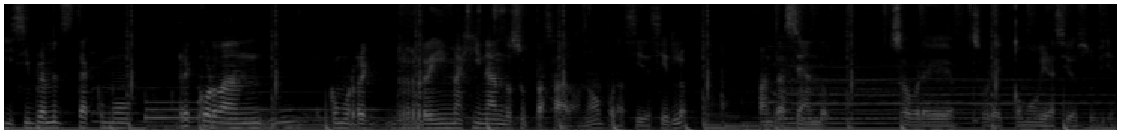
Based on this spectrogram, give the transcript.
y, simplemente está como recordando, como reimaginando su pasado, ¿no? Por así decirlo, fantaseando sobre, sobre cómo hubiera sido su vida.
